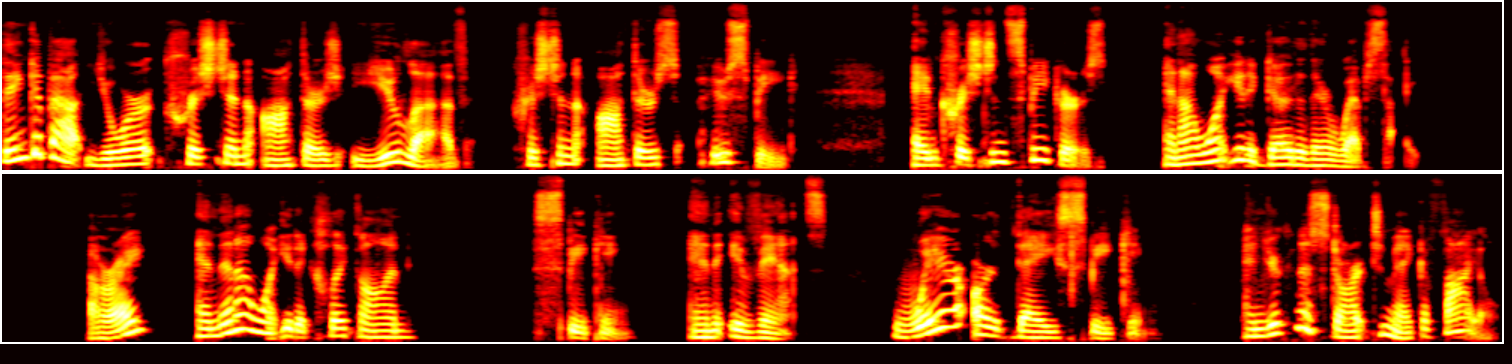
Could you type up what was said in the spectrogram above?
Think about your Christian authors you love, Christian authors who speak, and Christian speakers. And I want you to go to their website. All right. And then I want you to click on speaking and events. Where are they speaking? And you're going to start to make a file.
